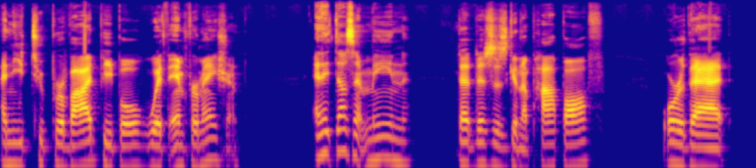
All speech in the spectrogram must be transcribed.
I need to provide people with information. And it doesn't mean that this is going to pop off or that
